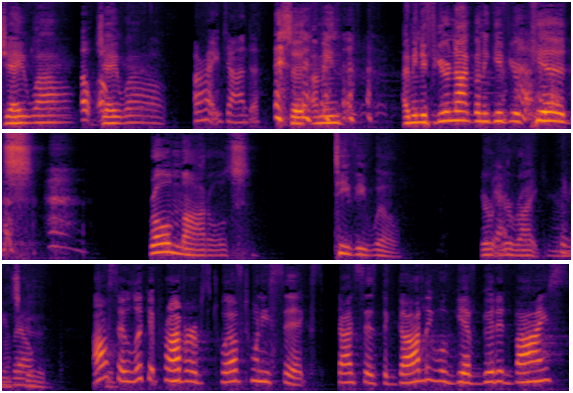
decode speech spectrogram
JWoww. Oh, oh. Wow. All right, Jonda. So I mean, I mean, if you're not going to give your kids role models, TV will. You're, Yeah, you're right, Karen. TV That's will. good. Also, look at Proverbs 12:26. God says, "The godly will give good advice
